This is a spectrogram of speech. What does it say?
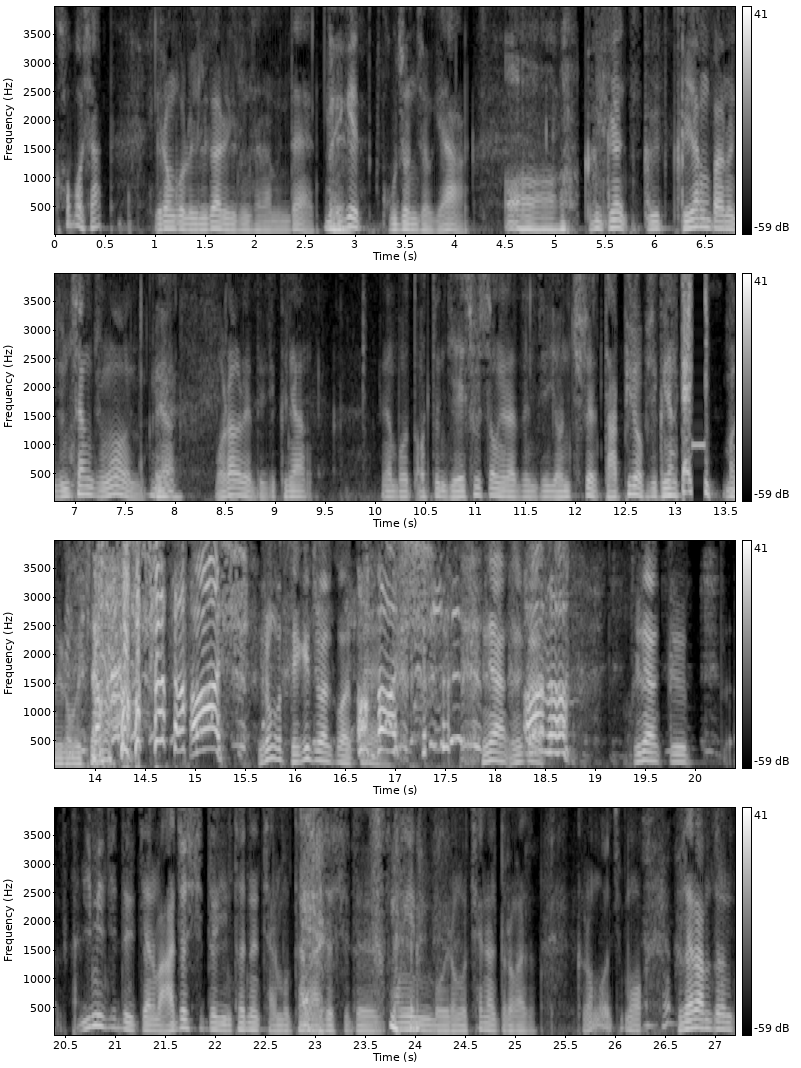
커버샷 이런 걸로 일가를 이룬 사람인데 되게 고전적이야. 어. 그 그냥 그 그 양반은 윤창중은 그냥 네. 뭐라 그래야 되지? 그냥 그냥 뭐 어떤 예술성이라든지 연출에 다 필요 없이 그냥 떼막 이런 거 있잖아. 아씨! 이런 거 되게 좋아할 것 같아. 그냥 그러니까 그냥 그 이미지들 있잖아요. 뭐 아저씨들 인터넷 잘 못하는 아저씨들 성인 뭐 이런 거 채널 들어가서 그런 거지 뭐 그 사람들은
